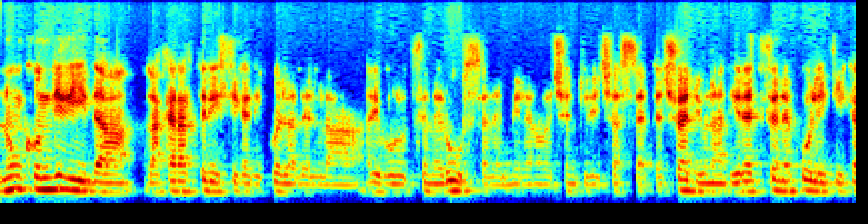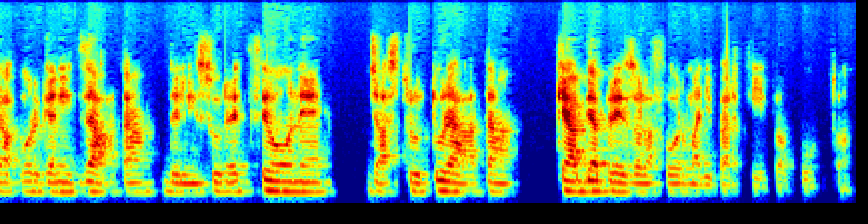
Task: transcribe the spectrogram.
non condivida la caratteristica di quella della rivoluzione russa del 1917, cioè di una direzione politica organizzata dell'insurrezione già strutturata che abbia preso la forma di partito, appunto.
